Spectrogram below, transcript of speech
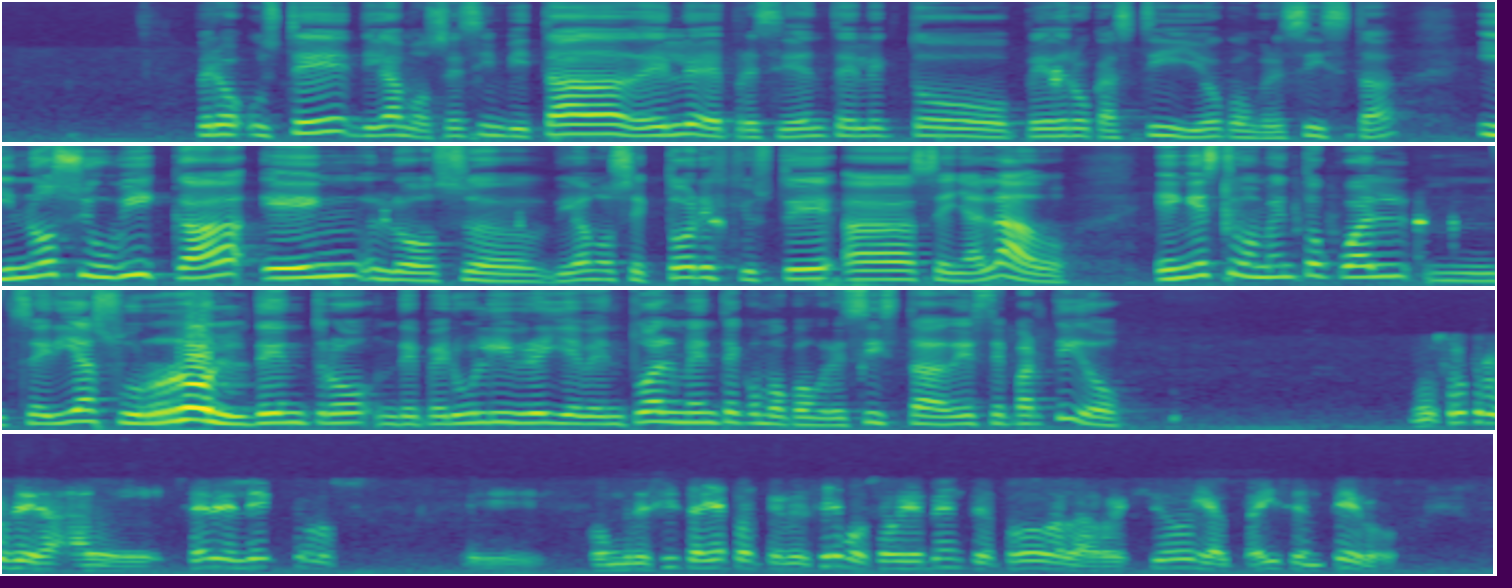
Pero usted, digamos, es invitada del eh, presidente electo Pedro Castillo, congresista, y no se ubica en los, eh, digamos, sectores que usted ha señalado. En este momento, ¿cuál mm, sería su rol dentro de Perú Libre y eventualmente como congresista de este partido? Nosotros, eh, al ser electos congresistas, ya pertenecemos obviamente a toda la región y al país entero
